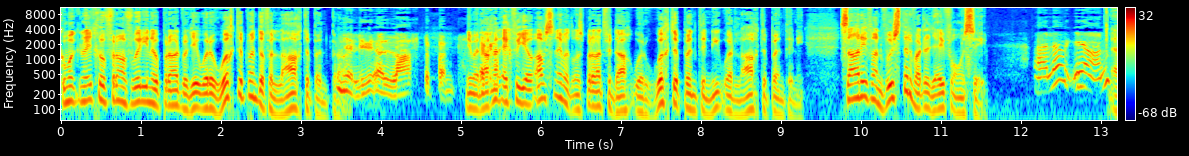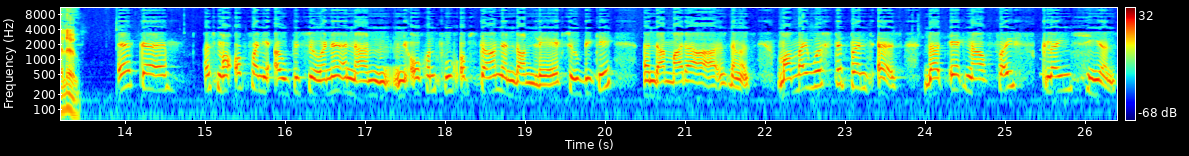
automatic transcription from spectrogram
kom ek net gou vra voor jy nou praat, wil jy oor 'n hoogtepunt of 'n laagtepunt praat? Nee, liewe 'n laaste punt. Nee, maar dan gaan ek vir jou afsny want ons praat vandag oor hoogtepunte nie oor laagtepunte nie. Sari van Woester, wat wil jy vir ons sê? Hallo Jan, Hallo. ek uh, is maar op van die ou persone en dan in die oggend vroeg opstaan en dan lê ek so 'n bietjie en dan maar daar is dinges. Maar my hoogste punt is dat ek na vyf klein seuns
